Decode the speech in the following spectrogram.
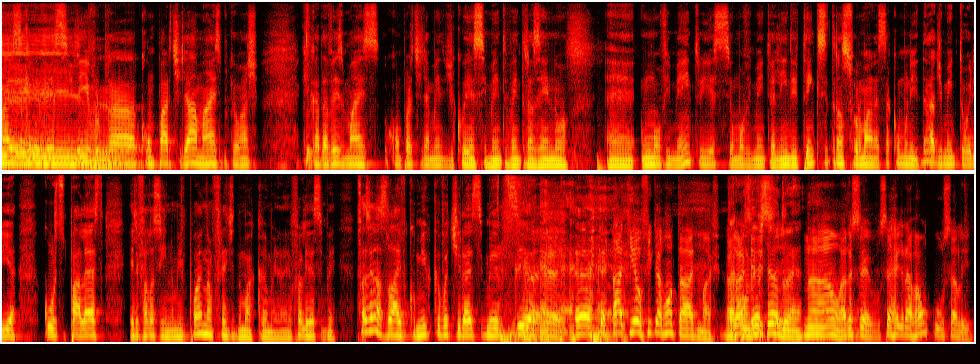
Vai escrever esse livro para compartilhar mais, porque eu acho que cada vez mais o compartilhamento de conhecimento vem trazendo é, um movimento, e esse seu movimento é lindo e tem que se transformar nessa comunidade, mentoria, cursos, palestras. Ele falou assim: não me põe na frente de uma câmera. Eu falei assim: fazer umas lives comigo que eu vou tirar esse medo seu. É. Aqui eu fico à vontade, macho. Tá se conversando, você- né? Não, agora você, você vai gravar um curso ali.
